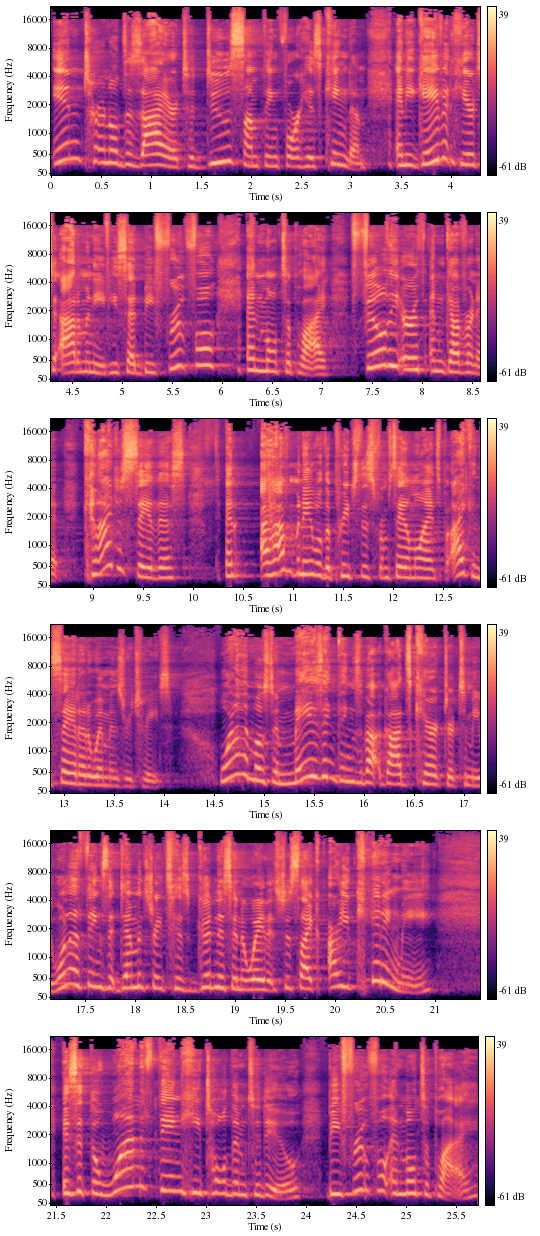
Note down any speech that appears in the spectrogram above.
internal desire to do something for his kingdom. And he gave it here to Adam and Eve. He said, Be fruitful and multiply, fill the earth and govern it. Can I just say this? And I haven't been able to preach this from Salem Alliance, but I can say it at a women's retreat. One of the most amazing things about God's character to me, one of the things that demonstrates his goodness in a way that's just like, Are you kidding me? Is that the one thing he told them to do, be fruitful and multiply,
